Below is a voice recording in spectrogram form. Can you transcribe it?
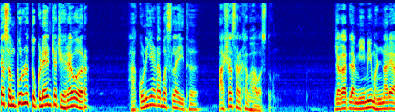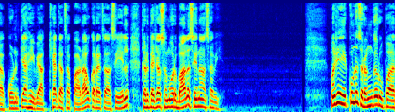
त्या संपूर्ण तुकड्यांच्या चेहऱ्यावर हा कोणी येडा बसला इथं? अशासारखा भाव असतो. जगातल्या मिमी म्हणणाऱ्या कोणत्याही व्याख्या त्याचा पाडाव करायचा असेल तर त्याच्यासमोर बालसेना असावी. माझ्या एकूणच रंगरूपात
